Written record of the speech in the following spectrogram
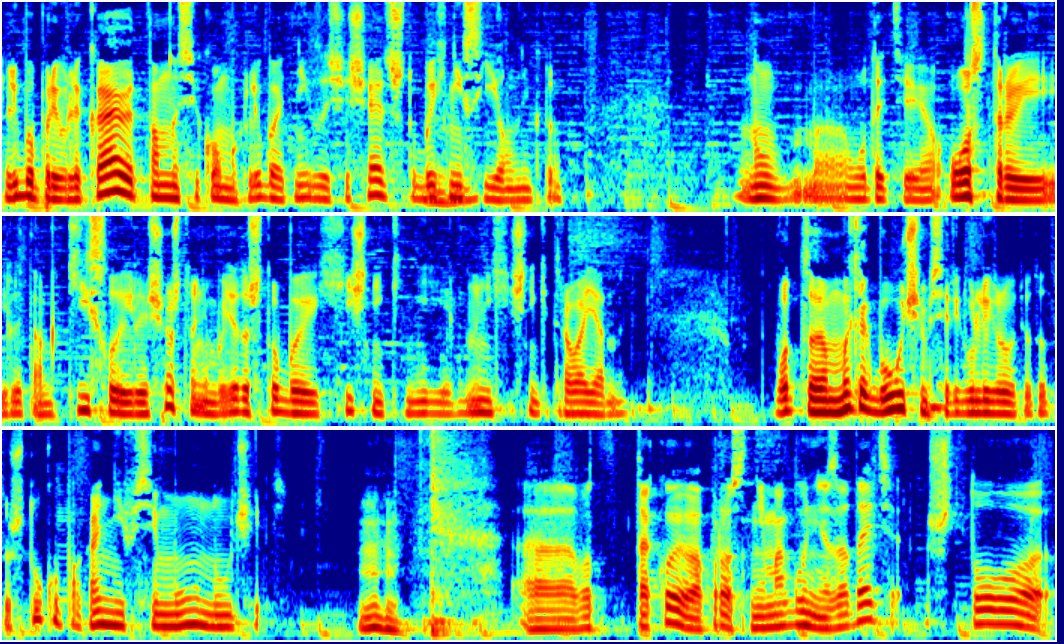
либо привлекают там насекомых, либо от них защищаются, чтобы их не съел никто. Ну, э, вот эти острые или там кислые или еще что-нибудь, это чтобы хищники не ели. Ну, не хищники, травоядные. Вот э, мы как бы учимся регулировать вот эту штуку, пока не всему научились. Угу. А, вот такой вопрос не могу не задать. Что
